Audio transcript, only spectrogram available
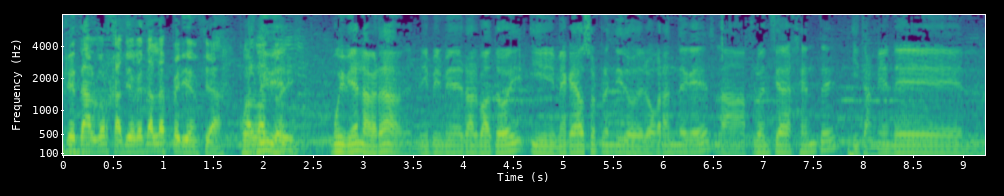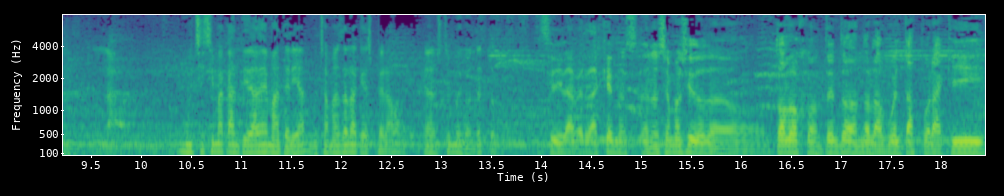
¿Qué tal, Borja, tío? ¿Qué tal la experiencia? Pues muy bien, muy bien, la verdad. Mi primer Albatoy y me he quedado sorprendido de lo grande que es, la afluencia de gente y también de la muchísima cantidad de material, mucha más de la que esperaba. Estoy muy contento. Sí, la verdad es que nos, hemos ido to- todos contentos dando las vueltas por aquí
